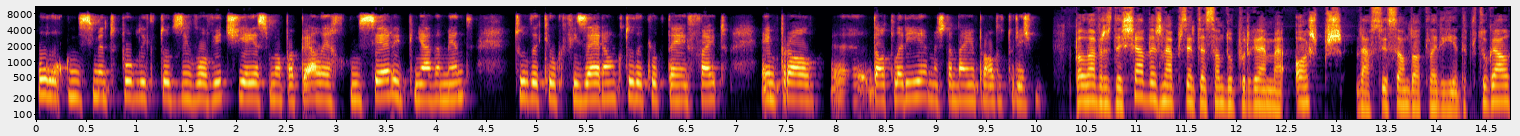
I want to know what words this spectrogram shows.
o reconhecimento público de todos os envolvidos, e é esse o meu papel, é reconhecer empenhadamente tudo aquilo que fizeram, tudo aquilo que têm feito em prol uh, da hotelaria, mas também em prol do turismo. Palavras deixadas na apresentação do programa OSPES, da Associação de Hotelaria de Portugal,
